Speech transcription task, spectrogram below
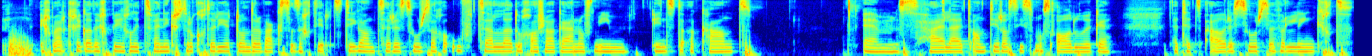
ich merke gerade, ich bin ein bisschen zu wenig strukturiert unterwegs, dass ich dir jetzt die ganzen Ressourcen aufzählen kann. Du kannst auch gerne auf meinem Insta-Account ähm, das Highlight Antirassismus anschauen. Dort hat es auch Ressourcen verlinkt.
